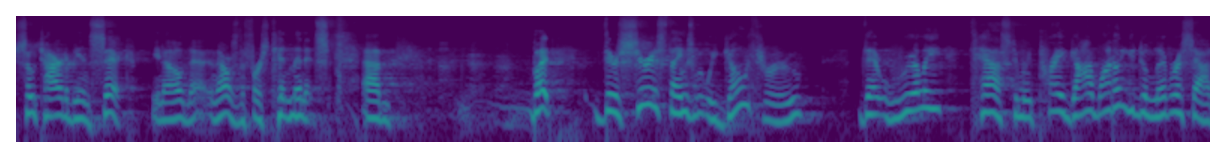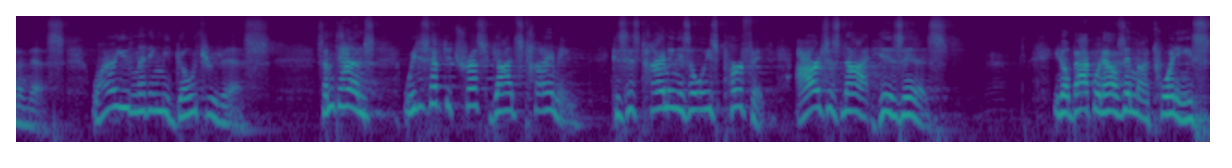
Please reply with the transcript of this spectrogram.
so tired of being sick, you know, that, and that was the first 10 minutes. Um, but there's serious things that we go through that really test and we pray, God, why don't you deliver us out of this? Why are you letting me go through this? Sometimes we just have to trust God's timing because his timing is always perfect. Ours is not, his is. You know, back when I was in my 20s,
